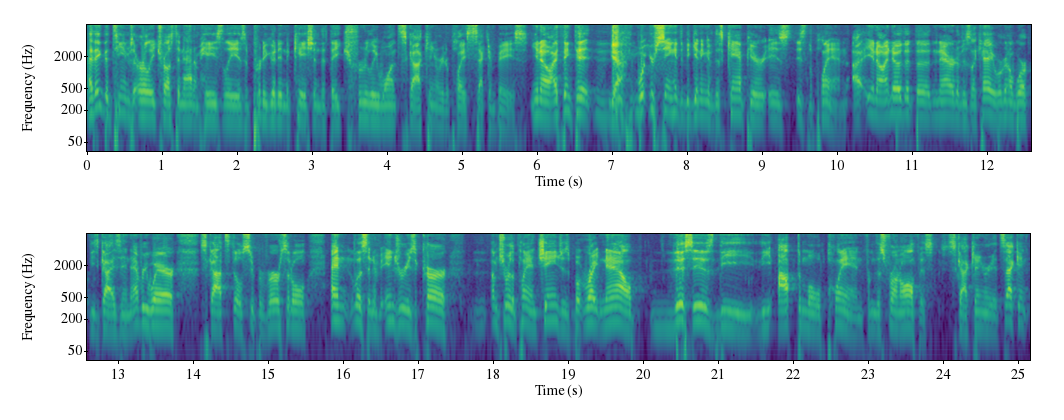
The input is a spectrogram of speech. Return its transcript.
I think the team's early trust in Adam Haseley is a pretty good indication that they truly want Scott Kingery to play second base. You know, I think that Yeah. what you're seeing at the beginning of this camp here is is the plan. I, you know, I know that the, the narrative is like, hey, we're going to work these guys in everywhere. Scott's still super versatile. And listen, if injuries occur, I'm sure the plan changes, but right now, this is the the optimal plan from this front office. Scott Kingery at second,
